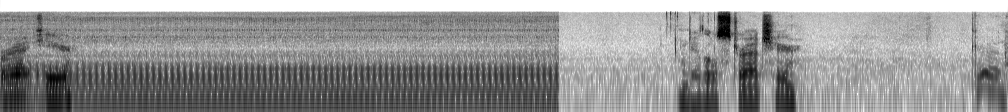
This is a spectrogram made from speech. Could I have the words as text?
Right here. And do a little stretch here. Good.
